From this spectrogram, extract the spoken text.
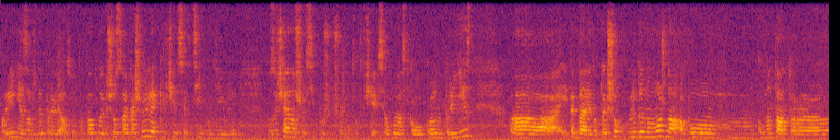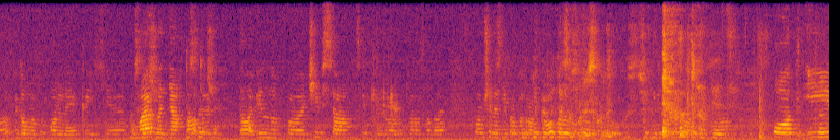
коріння, завжди прив'язуйте. Тобто, якщо Саакашвілі, який вчився в цій будівлі, то звичайно, що всі пишуть, що він тут вчився, обов'язково кожен приїзд а, і так далі. Тобто, якщо людину можна, або коментатор е, відомий футбольний, який е, помер на днях, тато. Да, він вчився, звідки він родом, зараз згадаю. Помчили з Дніпропетровської Дніпропетровської області. От, і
